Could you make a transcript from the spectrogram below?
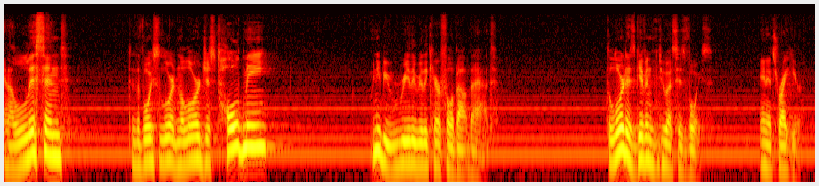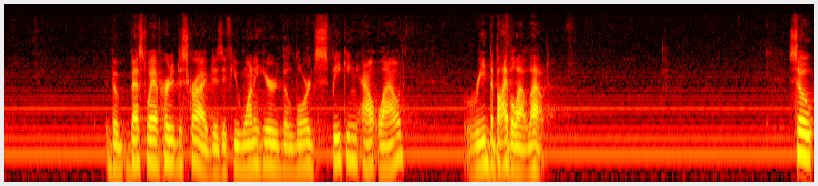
and I listened to the voice of the Lord. And the Lord just told me, we need to be really, really careful about that. The Lord has given to us his voice, and it's right here the best way I've heard it described is if you want to hear the Lord speaking out loud, read the Bible out loud. So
